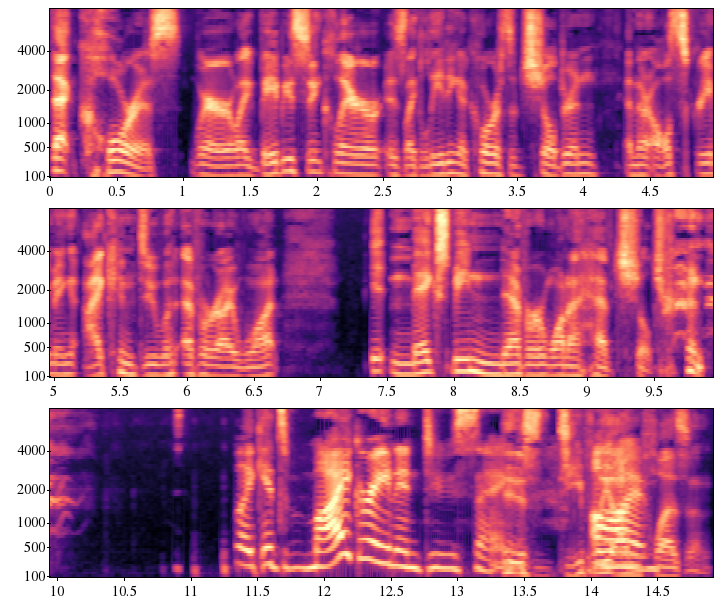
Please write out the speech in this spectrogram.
that chorus where like baby sinclair is like leading a chorus of children and they're all screaming i can do whatever i want it makes me never want to have children like it's migraine inducing. it is deeply I'm- unpleasant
